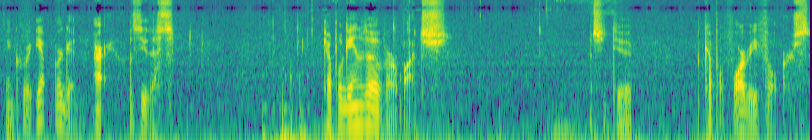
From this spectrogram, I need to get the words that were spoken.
I think we're, yep, we're good. Alright, let's do this. Couple games of Overwatch. Let's should do a couple 4v4s.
